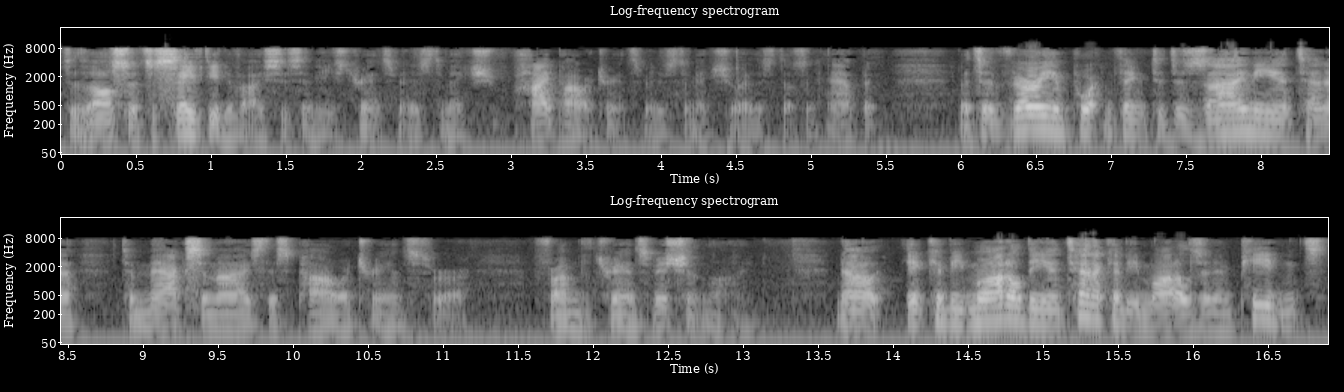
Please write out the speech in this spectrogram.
So there's all sorts of safety devices in these transmitters to make sure, high power transmitters to make sure this doesn't happen. But it's a very important thing to design the antenna to maximize this power transfer from the transmission line. Now, it can be modeled, the antenna can be modeled as an impedance.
